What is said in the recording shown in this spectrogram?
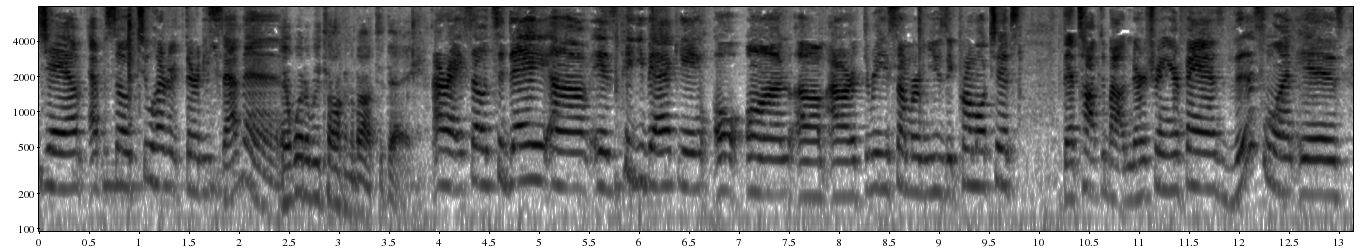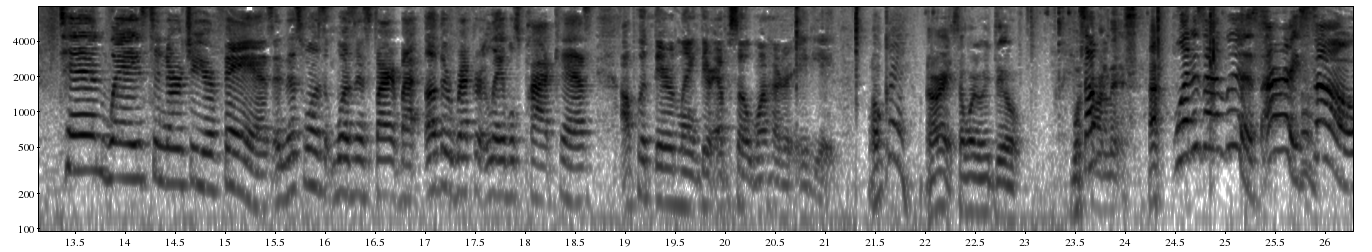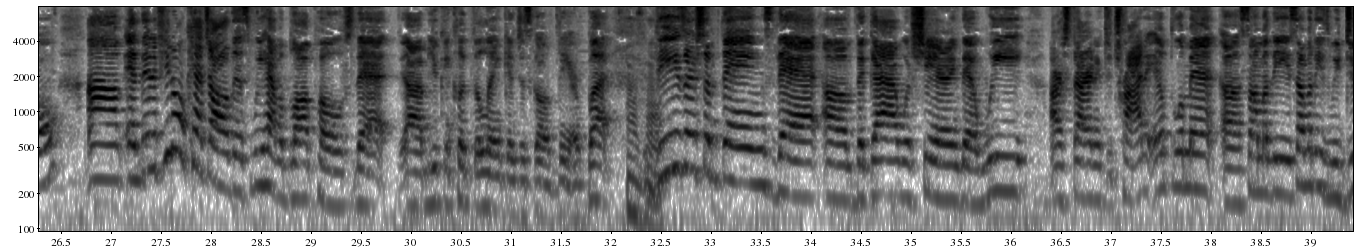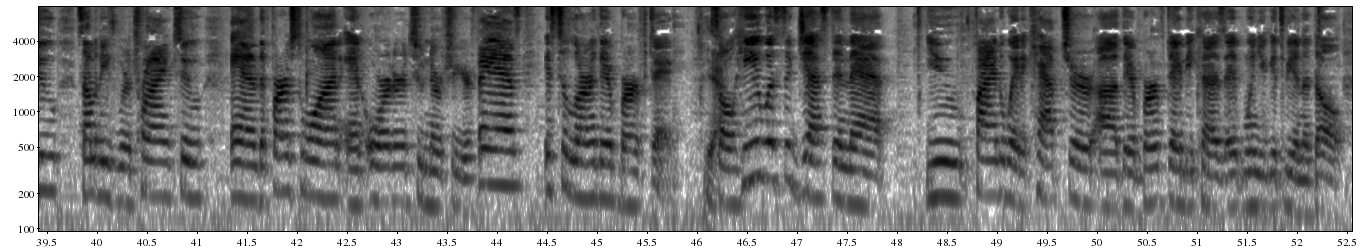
And Jam, episode 237. And what are we talking about today? All right, so today um, is piggybacking on um, our three summer music promo tips that talked about nurturing your fans. This one is 10 ways to nurture your fans. And this one was inspired by other record labels podcast. I'll put their link, their episode 188. Okay. All right. So what do we do? What's So- our list? What is our list? All right, so, um, and then if you don't catch all this, we have a blog post that um, you can click the link and just go there. But these are some things that um, the guy was sharing that we are starting to try to implement. Uh, some of these, some of these we do, some of these we're trying to. And the first one, in order to nurture your fans, is to learn their birthday. Yeah. So he was suggesting that you find a way to capture uh, their birthday because it, when you get to be an adult,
